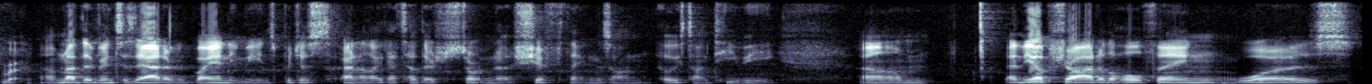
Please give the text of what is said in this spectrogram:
Right. Um, not that Vince is out of it by any means, but just kind of like that's how they're starting to shift things on at least on TV. Um, and the upshot of the whole thing was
